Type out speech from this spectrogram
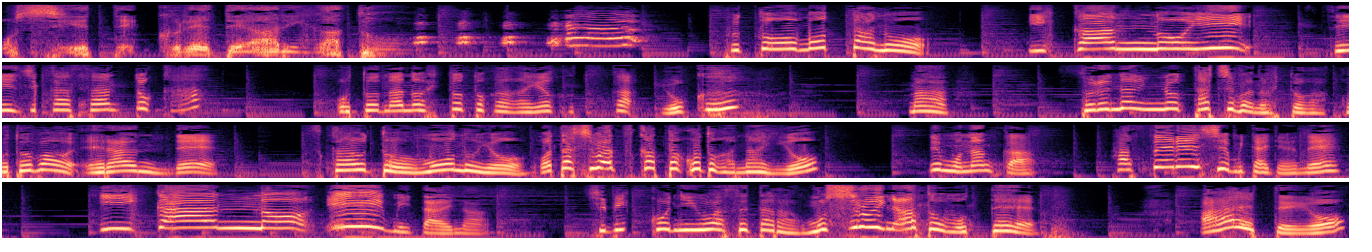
教えてくれてありがとう。ふと思ったの。遺憾のいい政治家さんとか？大人の人とかがよく使、よく？まあ、それなりの立場の人が言葉を選んで使うと思うのよ。私は使ったことがないよ。でもなんか、発声練習みたいだよね。遺憾のいいみたいな。ちびっこに言わせたら面白いなと思って、あえてよ、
